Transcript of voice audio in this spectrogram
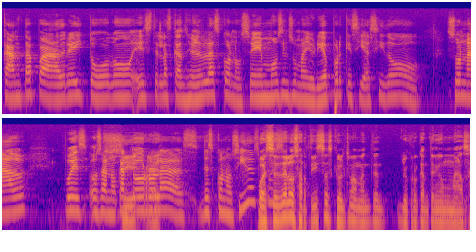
canta padre y todo, este, las canciones las conocemos en su mayoría porque sí ha sido sonado. Pues, o sea, no Sí, cantó eh, rolas desconocidas. Pues es de los artistas que últimamente yo creo que han tenido más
